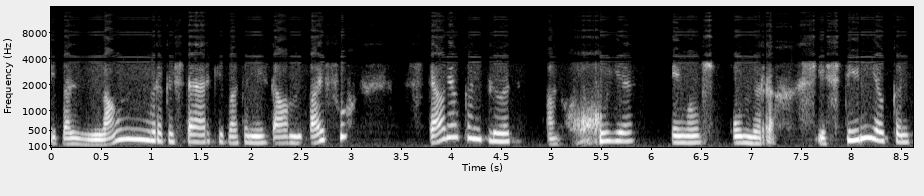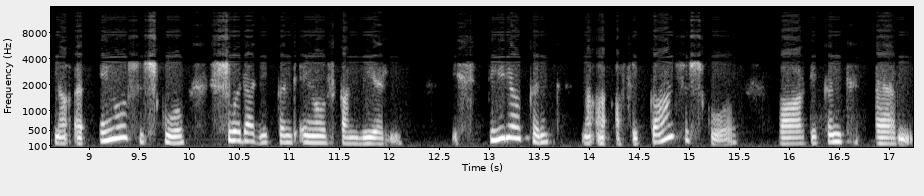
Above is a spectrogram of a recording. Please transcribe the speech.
die belangrike sterkie wat 'n mens daarmee byvoeg. Stel jou kind bloot aan goeie Engels onderrig. Jy stuur nie jou kind na 'n Engelse skool sodat die kind Engels kan leer nie. Jy stuur jou kind na 'n Afrikaanse skool waar die kind ehm um,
